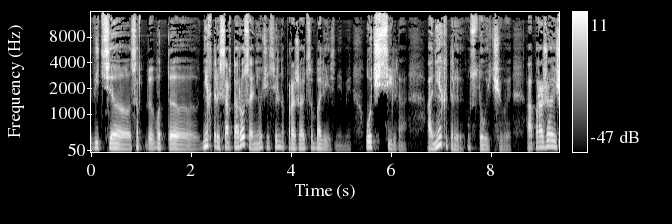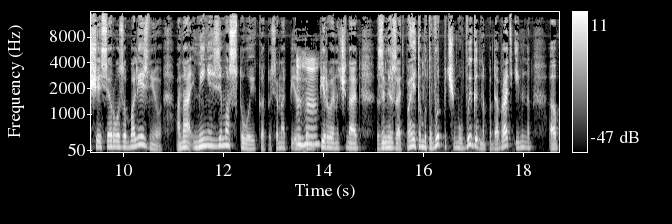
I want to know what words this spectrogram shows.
ведь вот некоторые сорта роз, они очень сильно поражаются болезнями. Очень сильно а некоторые устойчивые. А поражающаяся роза болезнью, она менее зимостойка, то есть она угу. первая начинает замерзать. Поэтому-то вот почему выгодно подобрать именно а,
